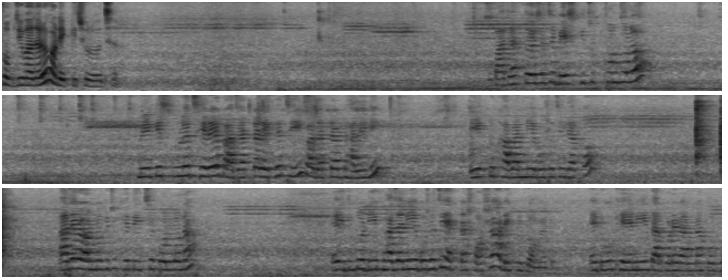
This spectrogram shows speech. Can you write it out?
সবজি বাজারও অনেক কিছু রয়েছে। বাজার তো এসেছে বেশ কিছুক্ষণ হলো। মেয়েকে স্কুলে ছেড়ে বাজারটা রেখেছি, বাজারটা ঢালিনি। এই একটু খাবার নিয়ে বসেছি, দেখো। আজ আর অন্য কিছু খেতে ইচ্ছে করল না। এই দুটো ডিম ভাজা নিয়ে বসেছি, একটা শশা আর একটু টমেটো। এইটুকু খেয়ে নিয়ে তারপরে রান্না করব।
